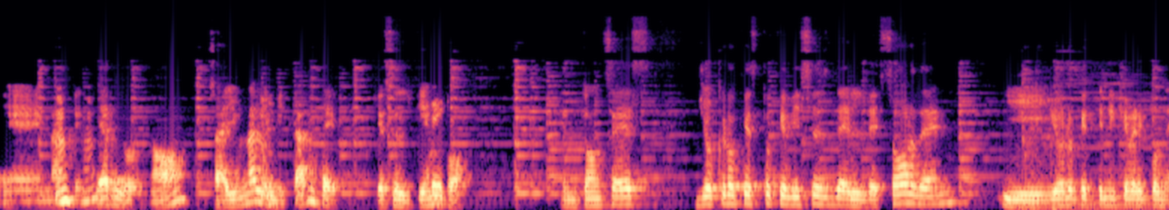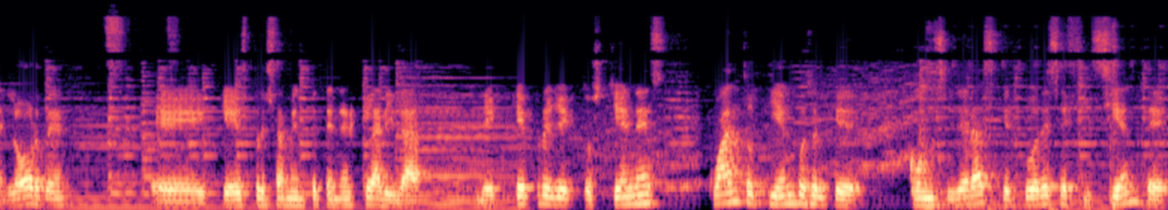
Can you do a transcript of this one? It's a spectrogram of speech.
en atenderlos, ¿no? O sea, hay una limitante, que es el tiempo. Sí. Entonces, yo creo que esto que dices del desorden, y yo creo que tiene que ver con el orden, eh, que es precisamente tener claridad de qué proyectos tienes, cuánto tiempo es el que consideras que tú eres eficiente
